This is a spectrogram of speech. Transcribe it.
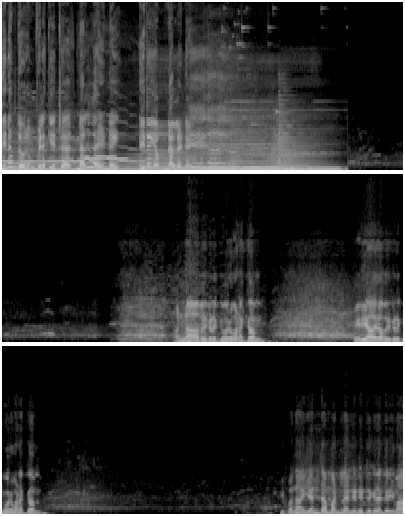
தினம்தோறும் விளக்கேற்ற நல்ல எண்ணெய் இதயம் நல்லெண்ணெய். அண்ணா அவர்களுக்கு ஒரு வணக்கம். பெரியார் அவர்களுக்கு ஒரு வணக்கம். இப்ப நான் எந்த மண்ணில் நின்னுட்டு இருக்கிறேன் தெரியுமா?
